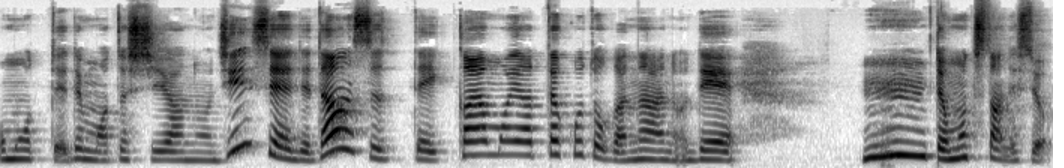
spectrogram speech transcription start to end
思って、でも私、あの、人生でダンスって一回もやったことがないので、うーんって思ってたんですよ。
